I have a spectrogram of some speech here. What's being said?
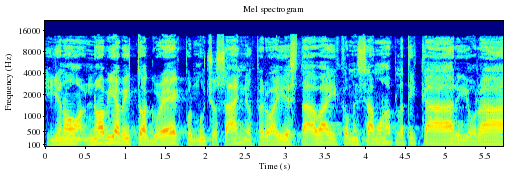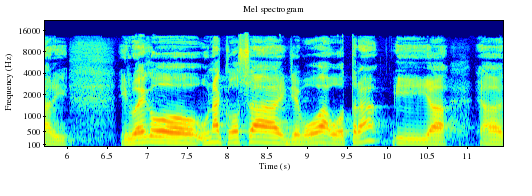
Y yo no, no, había visto a Greg por muchos años, pero ahí estaba y comenzamos a platicar y orar. Y, y luego una cosa llevó a otra y uh, uh,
